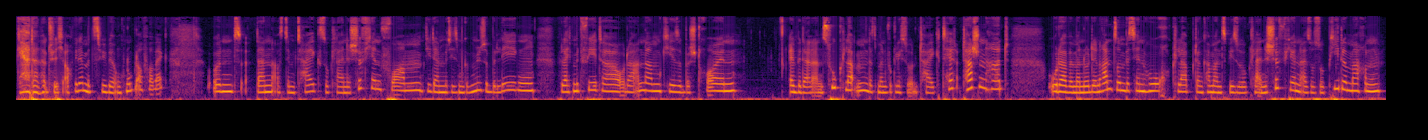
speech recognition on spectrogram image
Gerne natürlich auch wieder mit Zwiebel und Knoblauch vorweg. Und dann aus dem Teig so kleine Schiffchen formen, die dann mit diesem Gemüse belegen, vielleicht mit Feta oder anderem Käse bestreuen entweder dann zuklappen, dass man wirklich so Teigtaschen hat. Oder wenn man nur den Rand so ein bisschen hochklappt, dann kann man es wie so kleine Schiffchen, also so Pide machen.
